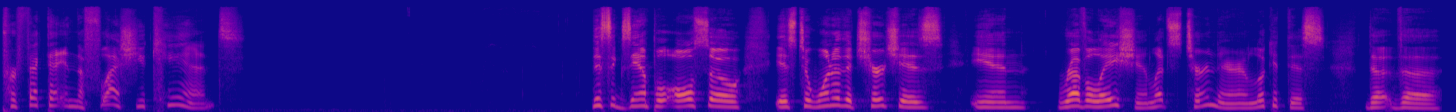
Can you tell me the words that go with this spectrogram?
perfect that in the flesh? You can't. This example also is to one of the churches in Revelation. Let's turn there and look at this. The, the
